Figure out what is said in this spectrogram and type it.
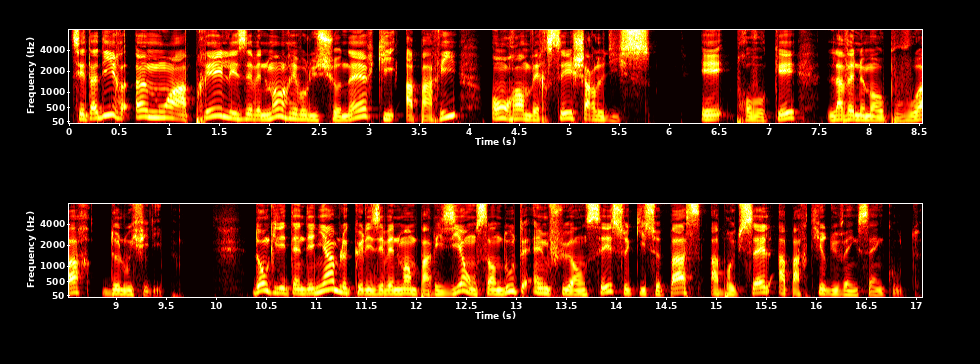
c'est-à-dire un mois après les événements révolutionnaires qui, à Paris, ont renversé Charles X et provoqué l'avènement au pouvoir de Louis-Philippe. Donc il est indéniable que les événements parisiens ont sans doute influencé ce qui se passe à Bruxelles à partir du 25 août.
